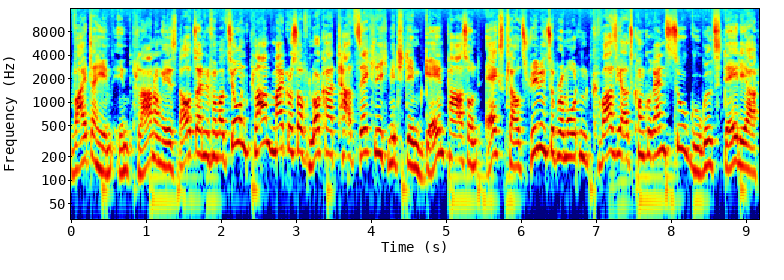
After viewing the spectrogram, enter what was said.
weiterhin in Planung ist. Laut seinen Informationen plant Microsoft Lockhart tatsächlich mit dem Game Pass und xCloud Streaming zu promoten, quasi als Konkurrenz zu Google Stadia,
